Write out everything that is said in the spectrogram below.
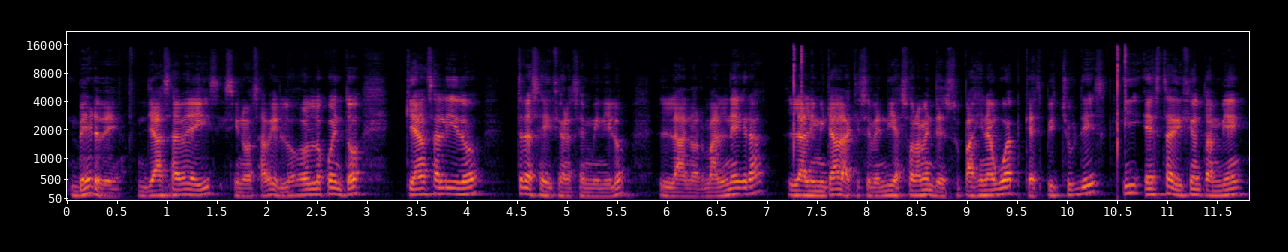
verde. Ya sabéis, y si no sabéis, os lo cuento, que han salido tres ediciones en vinilo. La normal negra, la limitada que se vendía solamente en su página web, que es Picture Disc, y esta edición también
